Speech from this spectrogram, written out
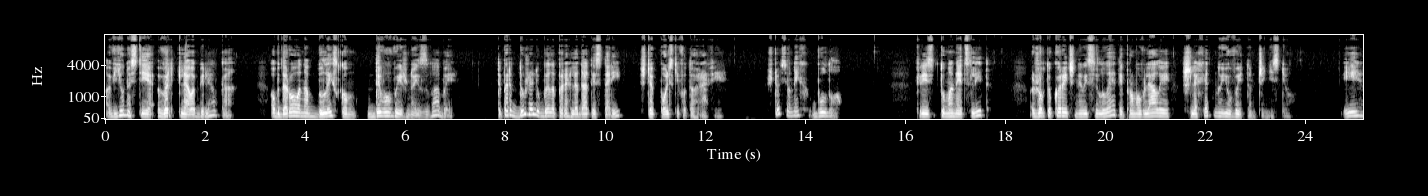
в юності вертлява білявка, обдарована блиском дивовижної зваби, тепер дуже любила переглядати старі ще польські фотографії. Щось у них було крізь туманець літ, жовтокоричневі силуети промовляли шляхетною витонченістю і,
